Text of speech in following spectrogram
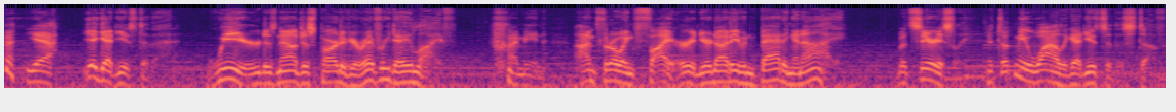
yeah, you get used to that. Weird is now just part of your everyday life. I mean, I'm throwing fire and you're not even batting an eye. But seriously, it took me a while to get used to this stuff.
